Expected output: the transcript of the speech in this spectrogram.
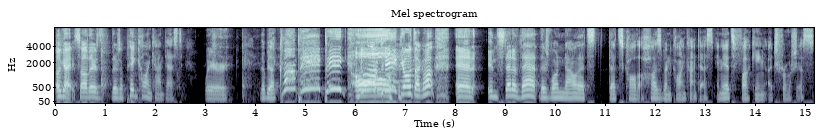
Okay, so there's there's a pig calling contest where they'll be like, "Come on, pig, pig, come Oh. on, pig." You know what I'm talking about? And instead of that, there's one now that's that's called a husband calling contest, and it's fucking atrocious.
